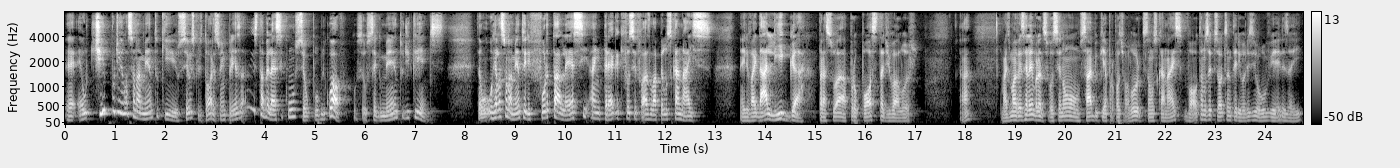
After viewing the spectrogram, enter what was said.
É, é o tipo de relacionamento que o seu escritório, a sua empresa estabelece com o seu público-alvo, o seu segmento de clientes. Então, o relacionamento ele fortalece a entrega que você faz lá pelos canais. Ele vai dar a liga para a sua proposta de valor. Tá? Mais uma vez, relembrando, se você não sabe o que é proposta de valor, o que são os canais, volta nos episódios anteriores e ouve eles aí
